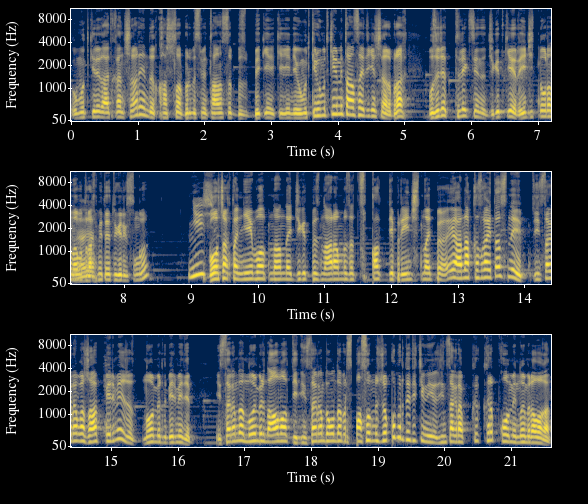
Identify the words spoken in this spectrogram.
үміткерлер айтқан шығар енді. Қатысушылар бір бірімен танысып біз бекенге келгенде үміткер үміткермен танысайық деген шығар. Бірақ бұл жерде тілек сені жігітке ренжитін орнына Иә, наоборот иә. рахмет айту керексің ғой. Не болашақта не болды? Мынандай жігіт біздің арамызда түсіп қалды деп ренжітін айтпай ей ана қызға айтасың? ей инстаграмға жауап берме номерді берме деп. Инстаграмдан номерін алып алды дейді. Инстаграмда онда бір способность жоқ қой бір детективный инстаграм кір- кіріп қолымен номер алып алған.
